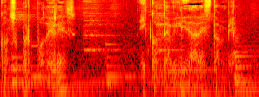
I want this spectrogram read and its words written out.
con superpoderes y con debilidades también.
